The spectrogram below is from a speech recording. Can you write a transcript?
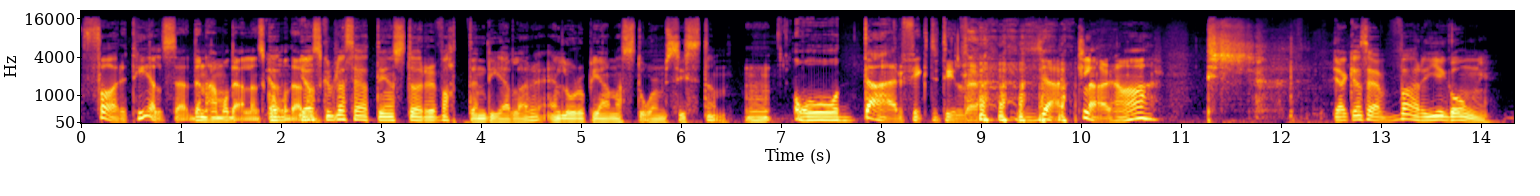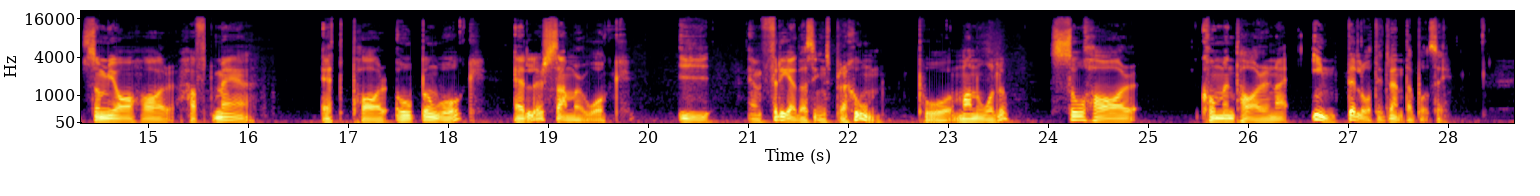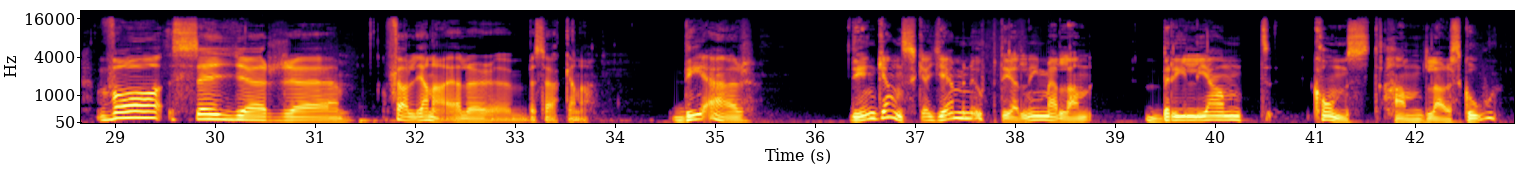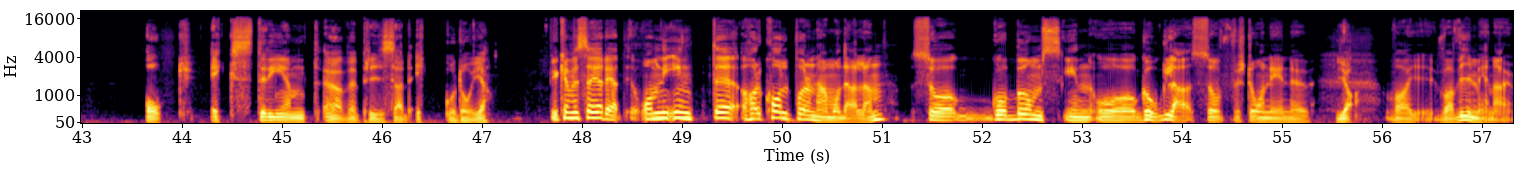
företeelse, den här modellen, Jag, skomodellen. jag skulle vilja säga att det är en större vattendelare än Loro Piana Storm System. Och där fick du till det. Jäklar. Ja. Jag kan säga varje gång som jag har haft med ett par Open Walk eller Summer Walk i en fredagsinspiration på Manolo så har kommentarerna inte låtit vänta på sig. Vad säger eh, följarna eller eh, besökarna? Det är, det är en ganska jämn uppdelning mellan briljant konsthandlarsko och extremt överprisad ekodoja. Vi kan väl säga det att om ni inte har koll på den här modellen så gå bums in och googla så förstår ni nu Ja. vad, vad vi menar.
